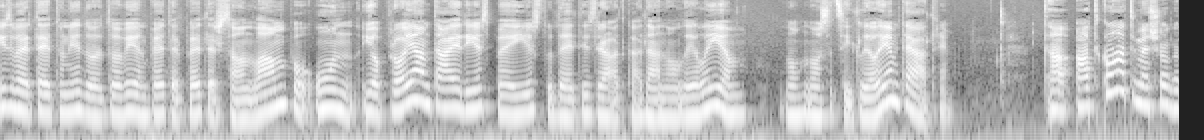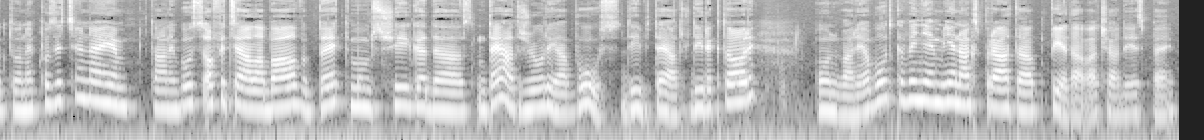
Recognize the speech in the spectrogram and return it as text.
izvērtēt un iedot to vienu Pēteru Petersonu lampu, un joprojām tā ir iespēja iestudēt izrādi kādā no lielajiem, nu, nosacīt lielajiem teātriem. Tā atklāti mēs šogad to nepozicionējam. Tā nebūs oficiālā balva, bet mums šī gada teātris žūrijā būs divi teātris direktori. Un var jau būt, ka viņiem ienāks prātā piedāvāt šādu iespēju.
